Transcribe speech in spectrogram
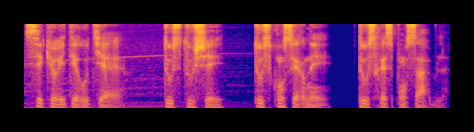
Sécurité routière. Tous touchés, tous concernés, tous responsables.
